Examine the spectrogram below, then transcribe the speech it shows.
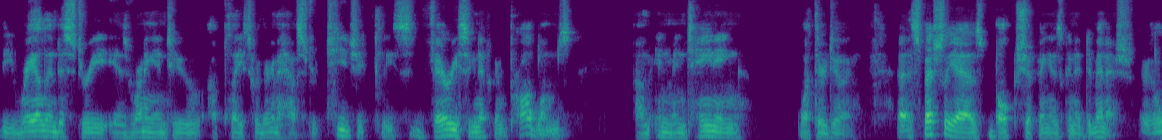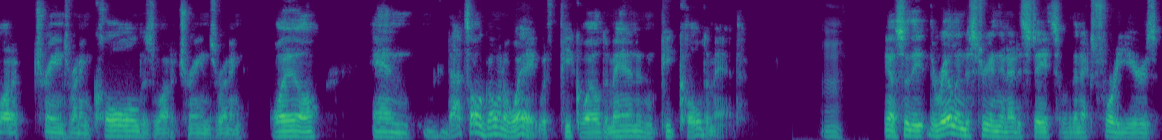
the rail industry is running into a place where they're going to have strategically very significant problems um, in maintaining what they're doing, especially as bulk shipping is going to diminish. There's a lot of trains running coal, there's a lot of trains running oil, and that's all going away with peak oil demand and peak coal demand. Mm. You know, so the, the rail industry in the United States over the next 40 years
